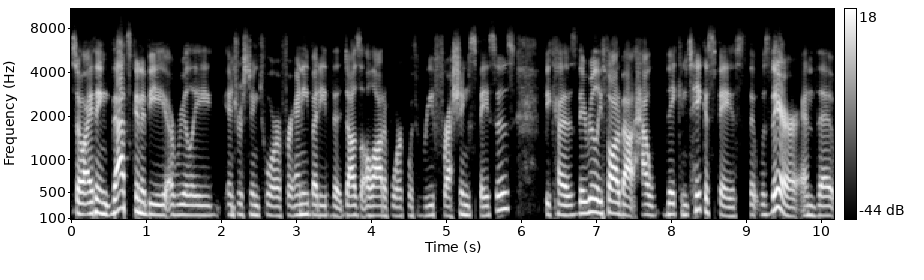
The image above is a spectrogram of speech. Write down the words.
So i think that's going to be a really interesting tour for anybody that does a lot of work with refreshing spaces because they really thought about how they can take a space that was there and that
